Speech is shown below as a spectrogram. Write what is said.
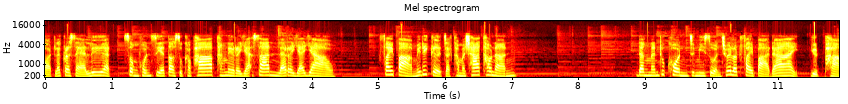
อดและกระแสเลือด ส่งผลเสียต่อสุขภาพทั้งในระยะสั้นและระยะยาว ไฟป่าไม่ได้เกิดจากธรรมชาติเท่านั้น ดังนั้นทุกคนจะมีส่วนช่วยลดไฟป่าได้ หยุดเผา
